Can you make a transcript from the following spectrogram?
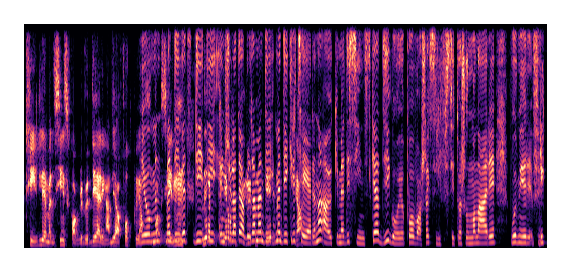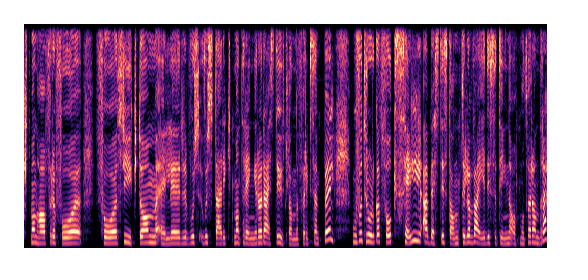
tydelige medisinskfaglige vurderingene de har fått på jo, men, Men, de, de, unnskyld at jeg avbryter, men, men de kriteriene er jo ikke medisinske. De går jo på hva slags livssituasjon man er i, hvor mye frykt man har for å få, få sykdom, eller hvor, hvor, sterkt man trenger å reise til utlandet f.eks. Hvorfor tror du ikke at folk selv er best i stand til å veie disse tingene opp mot hverandre?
